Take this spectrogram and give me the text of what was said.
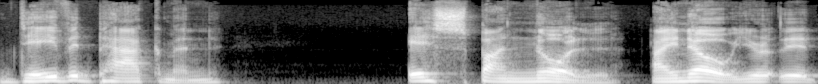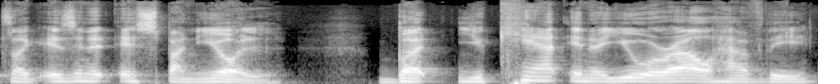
David Pakman Espanol. I know you're, it's like, isn't it Espanol? But you can't in a URL have the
